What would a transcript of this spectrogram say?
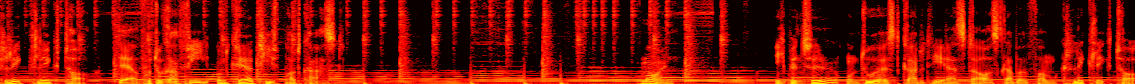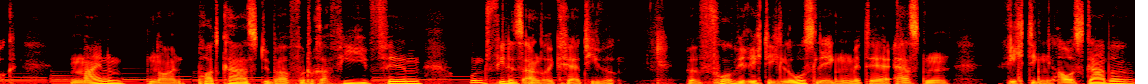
Klick Klick Talk, der Fotografie- und Kreativ-Podcast. Moin, ich bin Till und du hörst gerade die erste Ausgabe vom Klick Klick Talk, meinem neuen Podcast über Fotografie, Film und vieles andere Kreative. Bevor wir richtig loslegen mit der ersten richtigen Ausgabe,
